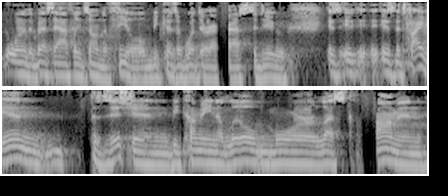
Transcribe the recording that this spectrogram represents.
one of the best athletes on the field because of what they're asked to do. Is is, the tight end position becoming a little more or less common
